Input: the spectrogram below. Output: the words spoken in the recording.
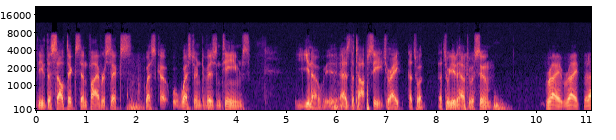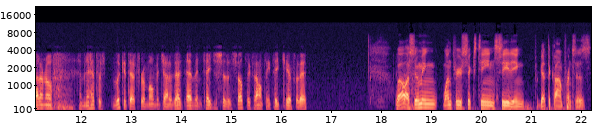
leave the Celtics and five or six West Co- Western Division teams, you know, as the top seeds, right? That's what that's what you'd have to assume. Right, right. But I don't know. If, I mean, I have to look at that for a moment, John. Is that advantageous to the Celtics? I don't think they care for that. Well, assuming one through sixteen seeding, forget the conferences,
